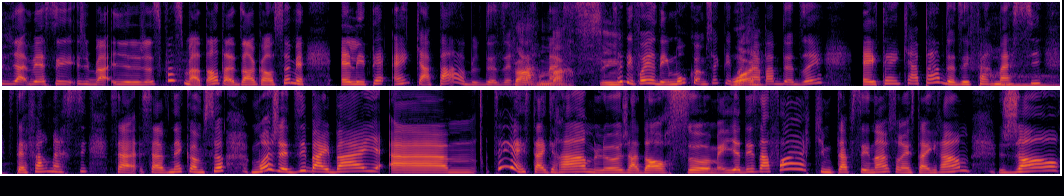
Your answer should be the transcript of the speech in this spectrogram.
Il y a- mais c'est, je, ben, je sais pas si ma tante a dit encore ça, mais elle était incapable de dire pharmacie. Pharmacie. Tu sais, des fois, il y a des mots comme ça que tu n'es pas Ouais. capable de dire. Elle était incapable de dire pharmacie. Oh. C'était pharmacie. Ça, ça venait comme ça. Moi, je dis bye-bye à... hum, Tu sais, Instagram, là, j'adore ça. Mais il y a des affaires qui me tapent ses nerfs sur Instagram. Genre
